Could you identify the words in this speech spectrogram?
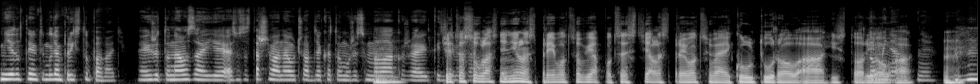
jednotlivým tým ľuďom pristupovať. Hej, že to naozaj je, ja som sa strašne veľa naučila vďaka tomu, že som mala mm. akože aj... Keď Čiže to sú vlastne nielen sprievodcovia po ceste, ale sprievodcovia aj kultúrou a históriou. A... Mm-hmm.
